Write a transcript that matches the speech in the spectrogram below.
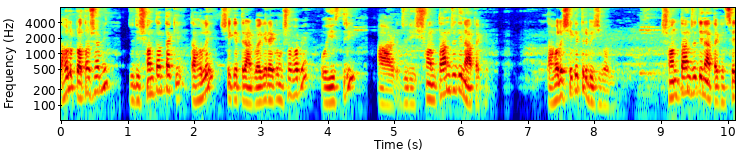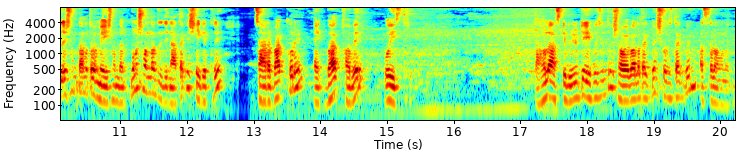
তাহলে প্রথম স্বামী যদি সন্তান থাকে, তাহলে সেক্ষেত্রে আট ভাগের এক অংশ হবে ওই স্ত্রী আর যদি সন্তান যদি না থাকে, তাহলে সেক্ষেত্রে বেশি পাবে সন্তান যদি না থাকে, ছেলে সন্তান অথবা মেয়ে সন্তান, কোনো সন্তান যদি না থাকে, সেক্ষেত্রে চার ভাগ করে এক ভাগ পাবে ওই স্ত্রী। তাহলে আজকে ভিডিওটি এই পর্যন্ত। সবাই ভালো থাকবেন, সুস্থ থাকবেন। আসসালামু আলাইকুম।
